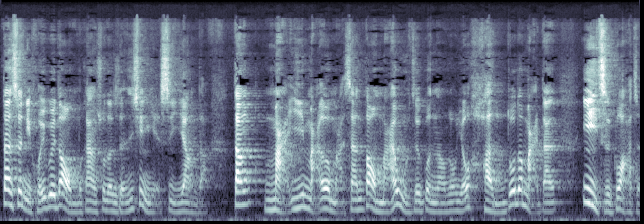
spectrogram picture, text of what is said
但是你回归到我们刚才说的人性也是一样的，当买一、买二、买三到买五这个过程当中，有很多的买单一直挂着。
